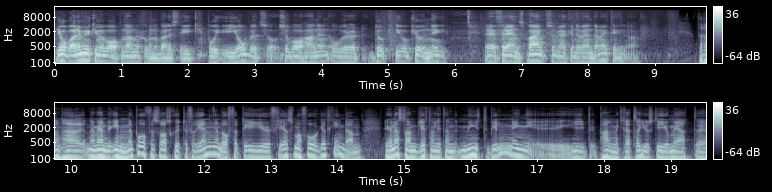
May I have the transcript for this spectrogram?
jobbade mycket med vapen, ammunition och ballistik på, i jobbet så, så var han en oerhört duktig och kunnig referensbank som jag kunde vända mig till. Va? För den här, när vi ändå är inne på Försvarsskytteföreningen då, för att det är ju fler som har frågat kring den. Det har nästan blivit en liten mytbildning i Palmekretsar just i och med att eh,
